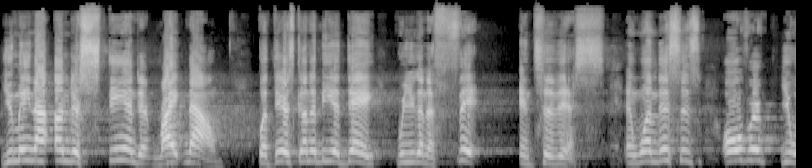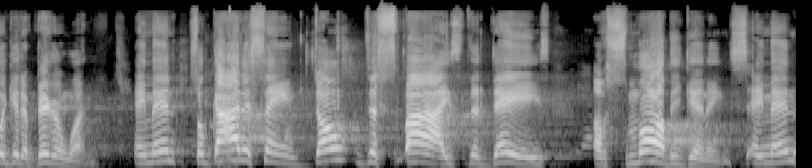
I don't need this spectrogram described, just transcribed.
You may not understand it right now, but there's going to be a day where you're going to fit into this. And when this is over, you will get a bigger one. Amen. So God is saying, don't despise the days of small beginnings. Amen.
